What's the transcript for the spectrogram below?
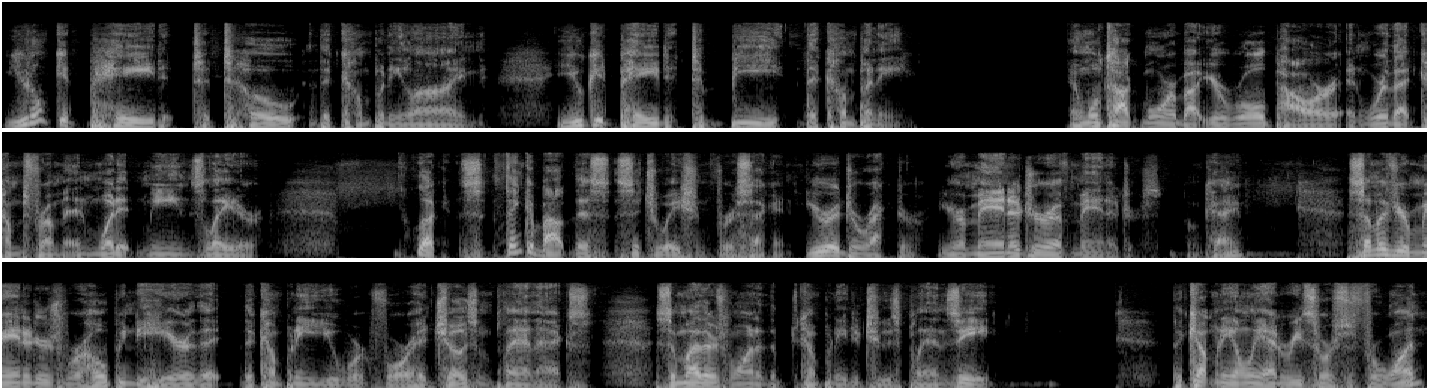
you don't get paid to toe the company line. You get paid to be the company. And we'll talk more about your role power and where that comes from and what it means later. Look, think about this situation for a second. You're a director, you're a manager of managers, okay? Some of your managers were hoping to hear that the company you work for had chosen Plan X. Some others wanted the company to choose Plan Z. The company only had resources for one,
